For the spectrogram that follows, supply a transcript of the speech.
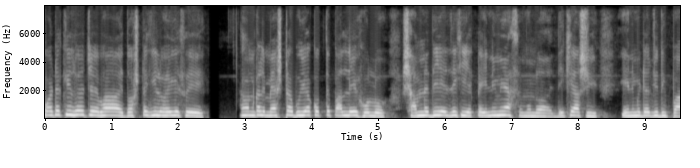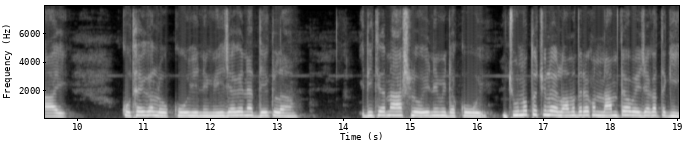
কয়টা কিল হয়েছে ভাই? দশটা কিলো হয়ে গেছে। এখন খালি ম্যাচটা বুইয়া করতে পারলেই হলো। সামনে দিয়ে দেখি একটা এনিমি আছে মনে হয়। দেখে আসি এনিমিটা যদি পাই, কোথায় গেল? কই এনিমি এই জায়গায় না দেখলাম। এদিকে না আসলো এনিমিটা কই? জুনও তো চলে এলো, আমাদের এখন নামতে হবে এই জায়গাতে কি?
